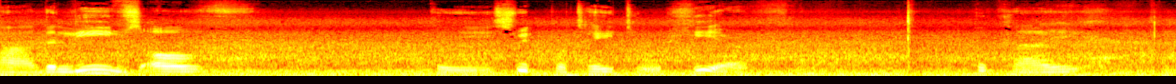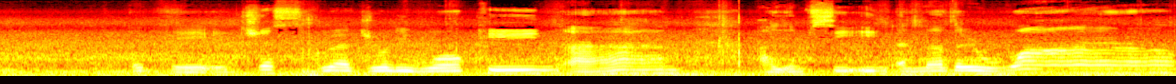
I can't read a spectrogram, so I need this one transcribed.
uh, the leaves of the sweet potato here. Okay. Okay just gradually walking and I am seeing another one.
